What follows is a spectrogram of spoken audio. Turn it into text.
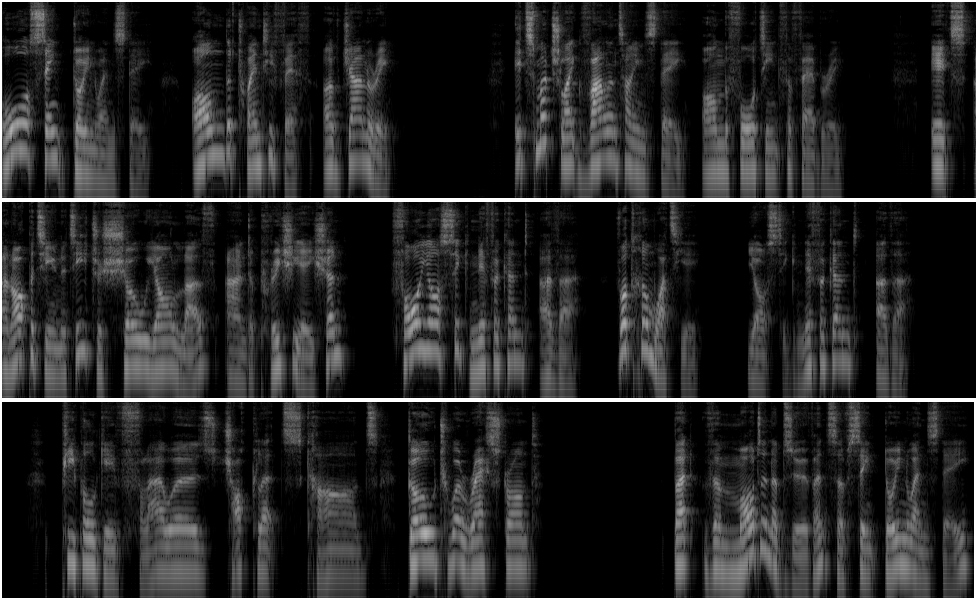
or St. Dwynwen's Day, on the 25th of January. It's much like Valentine's Day on the 14th of February. It's an opportunity to show your love and appreciation for your significant other, votre moitié, your significant other. People give flowers, chocolates, cards, go to a restaurant. But the modern observance of St. Dwynwen's Day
